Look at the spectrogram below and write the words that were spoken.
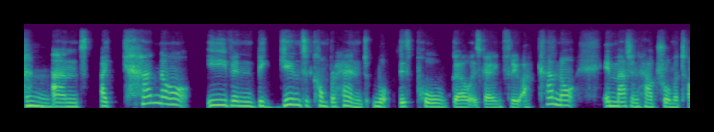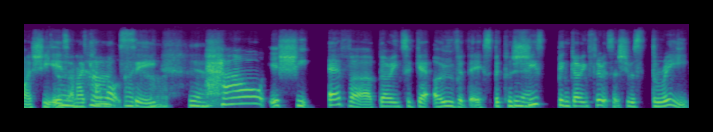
mm. and I cannot even begin to comprehend what this poor girl is going through. I cannot imagine how traumatized she is, I and I cannot see I yeah. how is she ever going to get over this because Yeah. she's been going through it since she was three.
